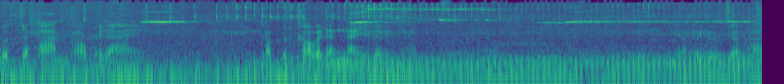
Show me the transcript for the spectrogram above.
รถจะผ่านเข้าไปได้ขับรถเข้าไปด้านในเลยครับ ไปดูสื้อผ้า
